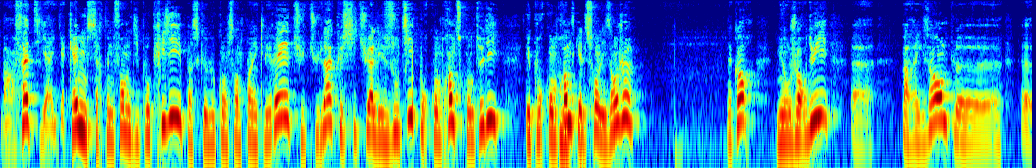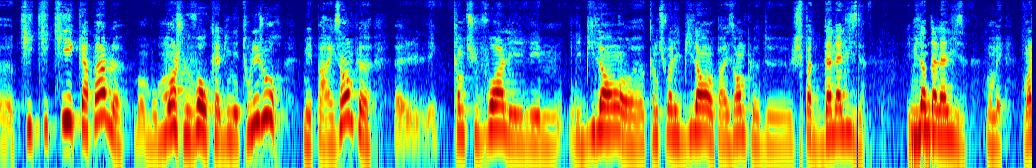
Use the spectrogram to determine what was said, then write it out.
bah, en fait, il y, a quand même une certaine forme d'hypocrisie, parce que le consentement éclairé, tu, tu l'as que si tu as les outils pour comprendre ce qu'on te dit, et pour comprendre mm. quels sont les enjeux. D'accord? Mais aujourd'hui, euh, par exemple, euh, euh, qui, qui, qui, est capable, bon, moi je le vois au cabinet tous les jours, mais par exemple, quand tu vois les, les, les bilans, quand tu vois les bilans, par exemple, de, je sais pas, d'analyse, les bilans mm. d'analyse, Bon, mais moi,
